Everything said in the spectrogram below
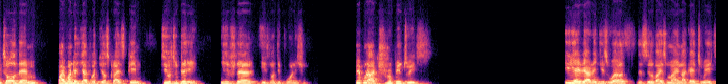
told them 500 years before Jesus Christ came till today, Israel is not a poor nation. People are trooping to it. He rearranges wealth. The silver is mine, Haggai 2.8.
